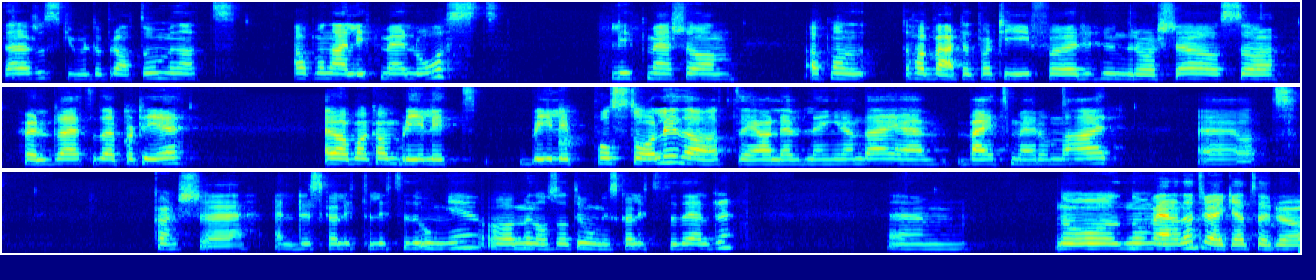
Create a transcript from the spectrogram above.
Det er så skummelt å prate om, men at, at man er litt mer låst. Litt mer sånn at man har vært et parti for 100 år siden, og så holder deg til det partiet. Eller at man kan bli litt, bli litt påståelig, da. At jeg har levd lenger enn deg, jeg veit mer om det her. Eh, og at kanskje eldre skal lytte litt til de unge, og, men også at de unge skal lytte til de eldre. Um, noe, noe, mer enn det tror jeg ikke jeg tør å,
